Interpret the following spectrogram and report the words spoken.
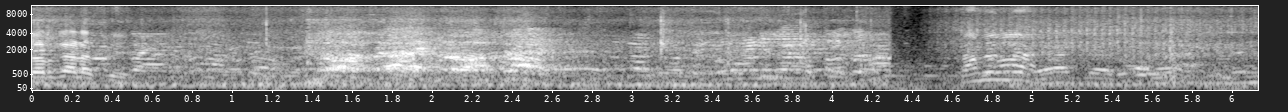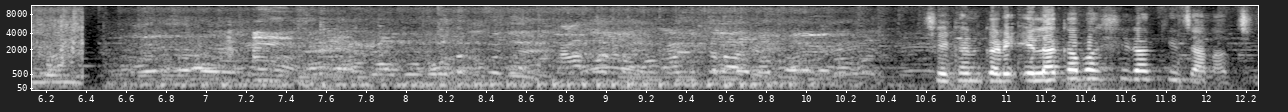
দরকার আছে সেখানকার এলাকাবাসীরা কি জানাচ্ছে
